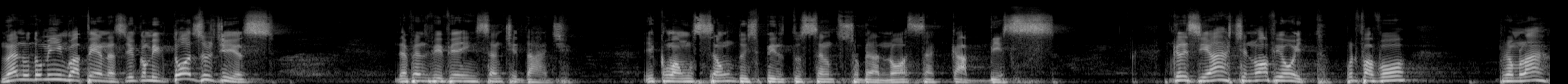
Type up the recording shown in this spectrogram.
não é no domingo apenas, diga comigo, todos os dias, devemos viver em santidade e com a unção do Espírito Santo sobre a nossa cabeça. Eclesiastes 9:8. Por favor, vamos lá?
